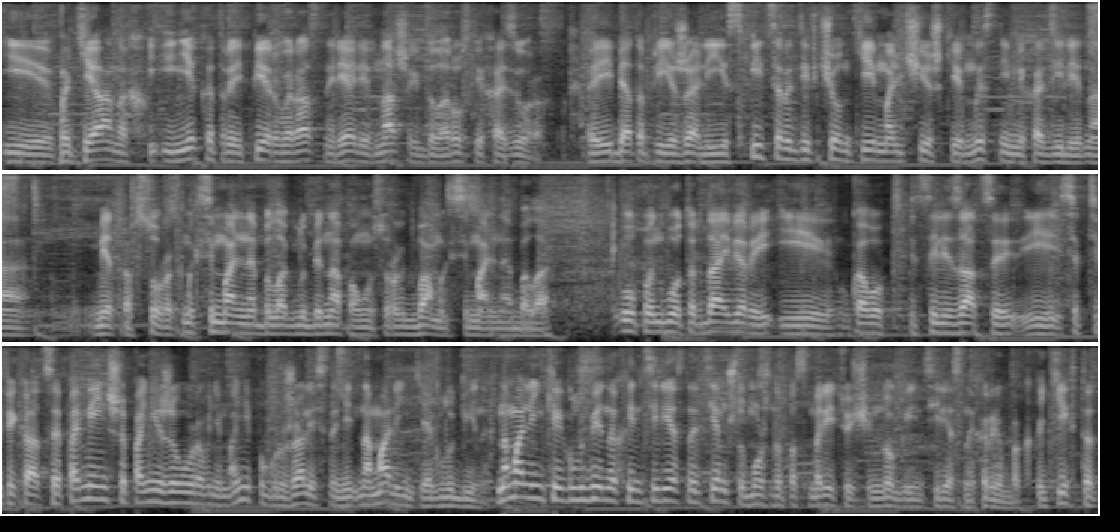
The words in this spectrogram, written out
и в океанах. И некоторые первый раз ныряли в наших белорусских озерах. Ребята приезжали из Питера, девчонки и мальчишки. Мы с ними ходили на метров 40. Максимальная была глубина, по-моему, 42 максимальная была. Open water дайверы и у кого специализация и сертификация поменьше, пониже уровнем, они погружались на, на маленькие глубины. На маленьких глубинах интересно тем, что можно посмотреть очень много интересных рыбок. Каких-то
